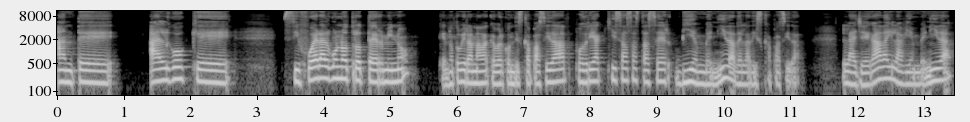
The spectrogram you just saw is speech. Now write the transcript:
ante algo que si fuera algún otro término que no tuviera nada que ver con discapacidad, podría quizás hasta ser bienvenida de la discapacidad. La llegada y la bienvenida,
